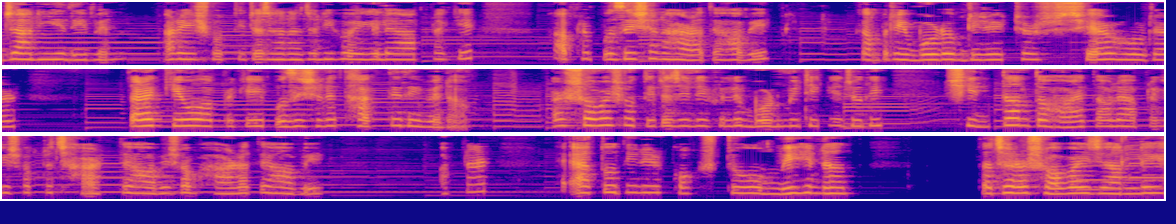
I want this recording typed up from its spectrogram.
জানিয়ে দিবেন। আর এই সত্যিটা জানাজানি হয়ে গেলে আপনাকে আপনার পজিশন হারাতে হবে। কোম্পানির board of director share holder তারা কেউ আপনাকে এই পজিশনে থাকতে দেবে না। আর সবাই সত্যিটা জেনে ফেলে বোর্ড মিটিংয়ে যদি সিদ্ধান্ত হয়, তাহলে আপনাকে সবটা ছাড়তে হবে, সব হারাতে হবে। আপনার এতদিনের কষ্ট, মেহনত, তাছাড়া সবাই জানলে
